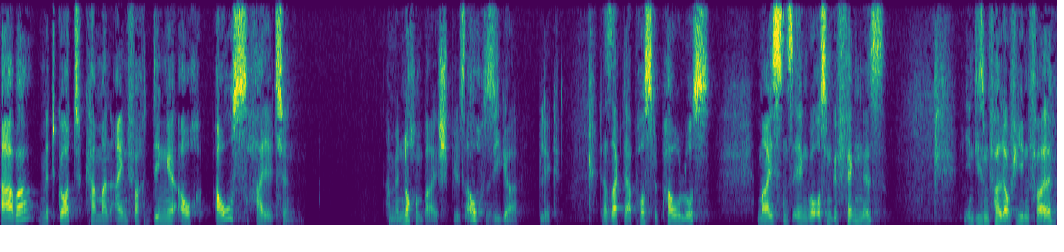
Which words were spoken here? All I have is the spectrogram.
Aber mit Gott kann man einfach Dinge auch aushalten. Haben wir noch ein Beispiel, ist auch Siegerblick. Da sagt der Apostel Paulus, meistens irgendwo aus dem Gefängnis, in diesem Fall auf jeden Fall,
